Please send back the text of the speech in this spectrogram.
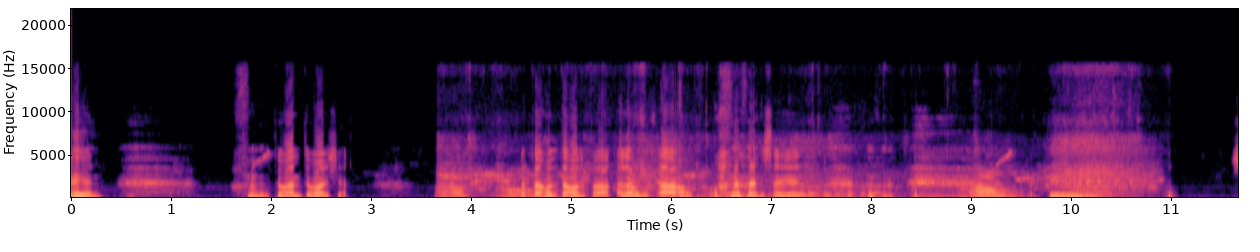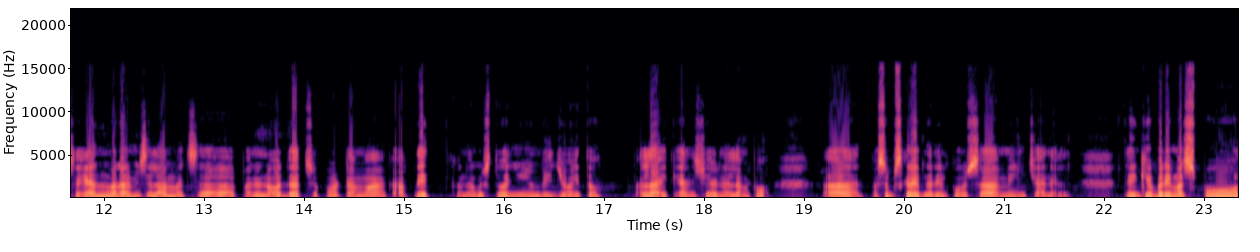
Ayan. Tuwan-tuwa siya. Oh, patahol-tahol pa. Akala mo tao. Saya niya. okay. So yan, maraming salamat sa panonood at suporta mga ka-update. Kung nagustuhan niyo yung video ito, pa-like and share na lang po. At pa-subscribe na rin po sa aming channel. Thank you very much po.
